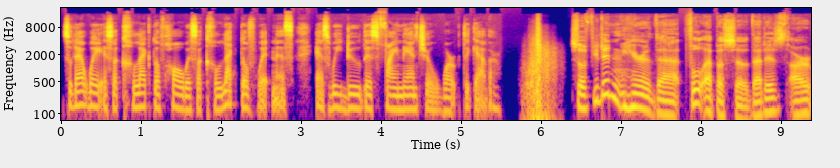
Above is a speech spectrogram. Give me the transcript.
So that way it's a collective whole, it's a collective witness as we do this financial work together. So, if you didn't hear that full episode, that is our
